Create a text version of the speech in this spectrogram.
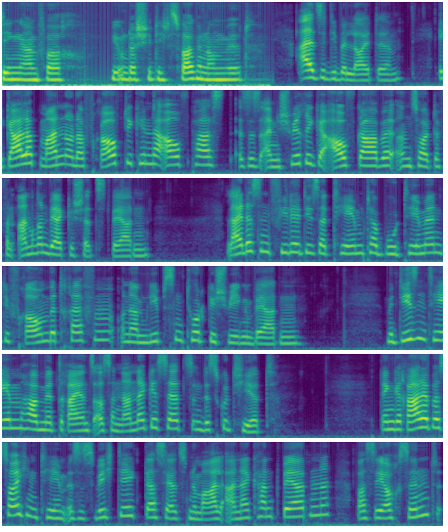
Ding einfach, wie unterschiedlich das wahrgenommen wird. Also, liebe Leute, egal ob Mann oder Frau auf die Kinder aufpasst, es ist eine schwierige Aufgabe und sollte von anderen wertgeschätzt werden. Leider sind viele dieser Themen Tabuthemen, die Frauen betreffen und am liebsten totgeschwiegen werden. Mit diesen Themen haben wir drei uns auseinandergesetzt und diskutiert. Denn gerade bei solchen Themen ist es wichtig, dass sie als normal anerkannt werden, was sie auch sind.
